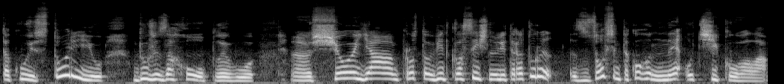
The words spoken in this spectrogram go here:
таку історію, дуже захопливу, е, що я просто від класичної літератури зовсім такого не очікувала.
